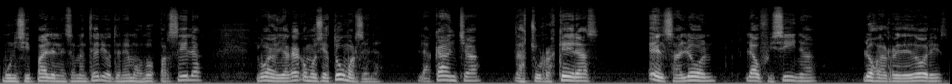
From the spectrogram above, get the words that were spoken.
municipal en el cementerio. Tenemos dos parcelas. Y bueno, y acá, como decías tú, Marcela, la cancha, las churrasqueras, el salón, la oficina, los alrededores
